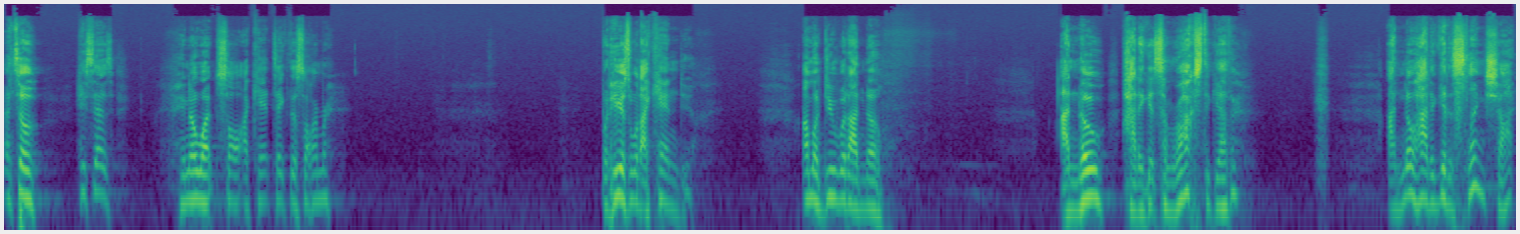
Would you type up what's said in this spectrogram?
And so he says, You know what, Saul, I can't take this armor. But here's what I can do I'm going to do what I know. I know how to get some rocks together. I know how to get a slingshot.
